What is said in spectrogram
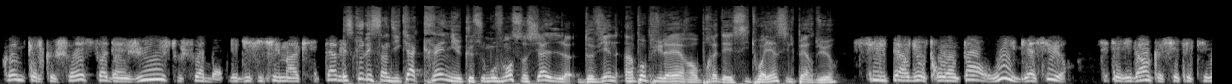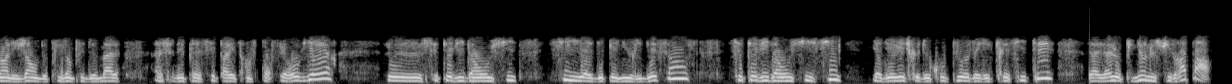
comme quelque chose soit d'injuste ou soit bon, de difficilement acceptable. Est-ce que les syndicats craignent que ce mouvement social devienne impopulaire auprès des citoyens s'il perdure s'il perdure trop longtemps, oui, bien sûr. C'est évident que si effectivement les gens ont de plus en plus de mal à se déplacer par les transports ferroviaires, euh, c'est évident aussi s'il y a des pénuries d'essence, c'est évident aussi s'il y a des risques de coupure d'électricité, là, l'opinion ne suivra pas.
